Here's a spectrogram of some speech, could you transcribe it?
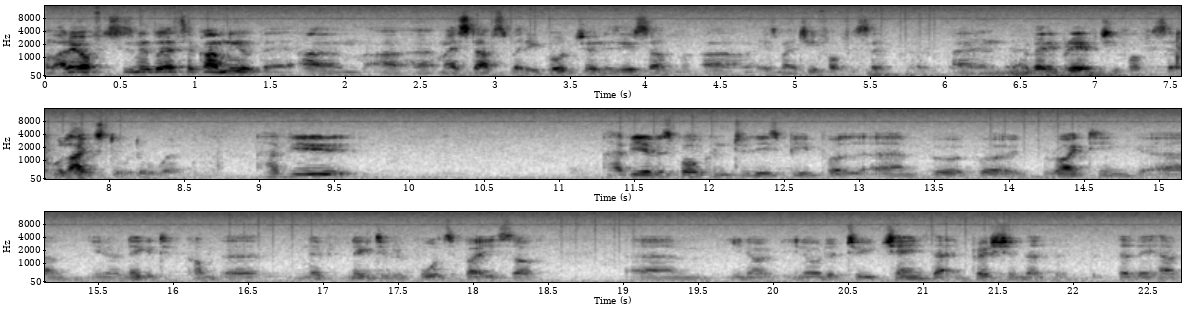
हमारे ऑफिस में तो ऐसा काम नहीं होता है माई स्टाफ वेरी गुड जो नज़ीर साहब इज़ माई चीफ ऑफिसर एंड वेरी ब्रेव चीफ ऑफिसर हु लाइक्स टू डू वर्क Have you have you ever spoken to these people um, who, who, are writing, um, you know, negative uh, ne negative reports about yourself, um, you know, in order to change that impression that that they have?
